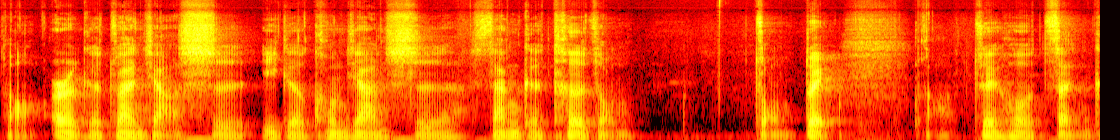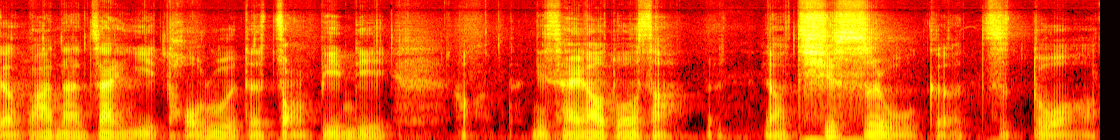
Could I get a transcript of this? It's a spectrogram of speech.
啊，二个装甲师，一个空降师，三个特种总队，啊，最后整个华南战役投入的总兵力，啊，你猜要多少？要七十五个之多。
